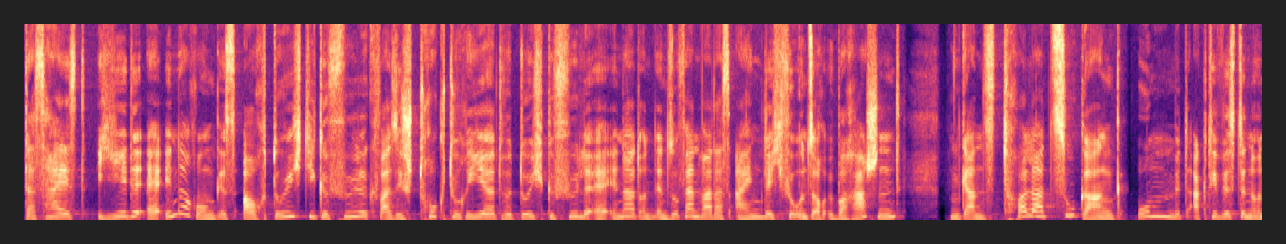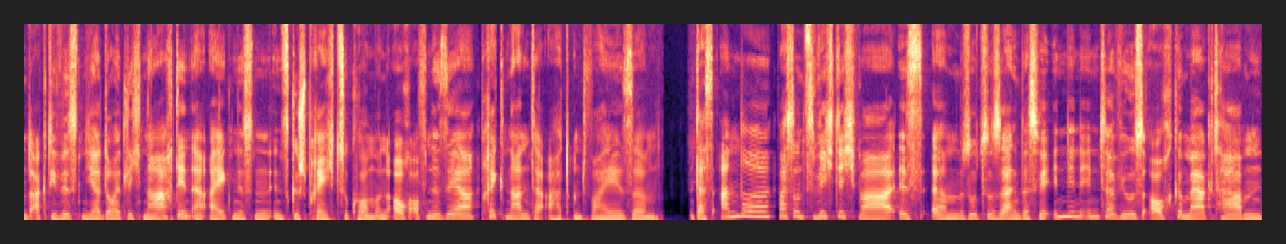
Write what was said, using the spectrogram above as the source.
Das heißt, jede Erinnerung ist auch durch die Gefühle quasi strukturiert, wird durch Gefühle erinnert. Und insofern war das eigentlich für uns auch überraschend, ein ganz toller Zugang, um mit Aktivistinnen und Aktivisten ja deutlich nach den Ereignissen ins Gespräch zu kommen und auch auf eine sehr prägnante Art und Weise. Das andere, was uns wichtig war, ist ähm, sozusagen, dass wir in den Interviews auch gemerkt haben,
